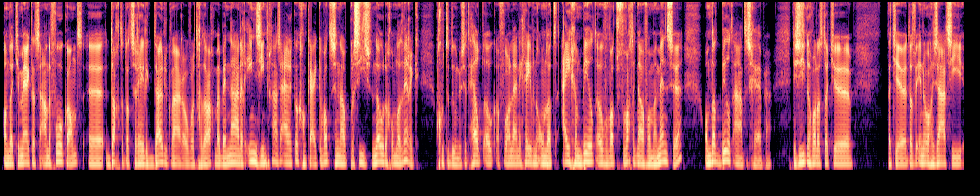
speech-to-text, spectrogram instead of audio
omdat je merkt dat ze aan de voorkant uh, dachten dat ze redelijk duidelijk waren over het gedrag. Maar bij nader inzien gaan ze eigenlijk ook gewoon kijken wat is er nou precies nodig om dat werk goed te doen. Dus het helpt ook voor een leidinggevende om dat eigen beeld over wat verwacht ik nou van mijn mensen, om dat beeld aan te scherpen. Dus je ziet nog wel eens dat je dat, je, dat we in een organisatie uh,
